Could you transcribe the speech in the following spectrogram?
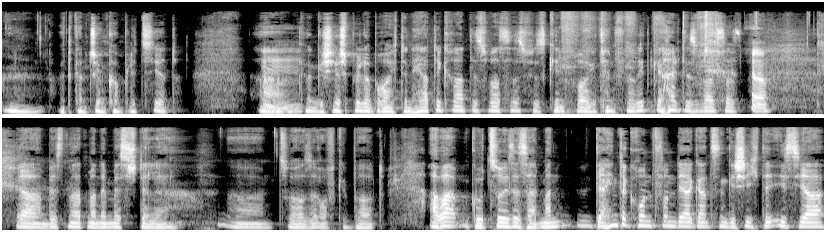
Hm, wird ganz schön kompliziert. Mhm. Für einen Geschirrspüler brauche ich den Härtegrad des Wassers, fürs Kind brauche ich den Fluoridgehalt des Wassers. Ja. ja, am besten hat man eine Messstelle äh, zu Hause aufgebaut. Aber gut, so ist es halt. Man, der Hintergrund von der ganzen Geschichte ist ja,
